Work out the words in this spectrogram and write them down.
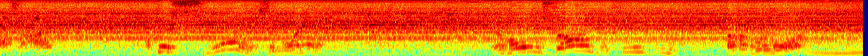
that's odd. I could have sworn it said one amp. They're holding strong. Let's see if we bump up a little more.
